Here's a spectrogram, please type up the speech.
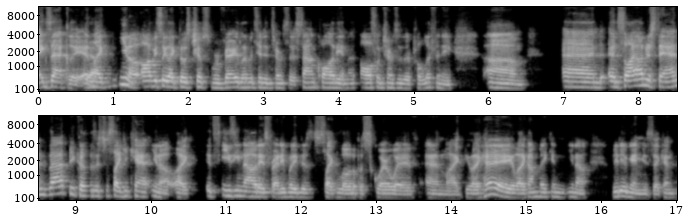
exactly. And yeah. like, you know, obviously like those chips were very limited in terms of their sound quality and also in terms of their polyphony. Um, and and so i understand that because it's just like you can't you know like it's easy nowadays for anybody to just like load up a square wave and like be like hey like i'm making you know video game music and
